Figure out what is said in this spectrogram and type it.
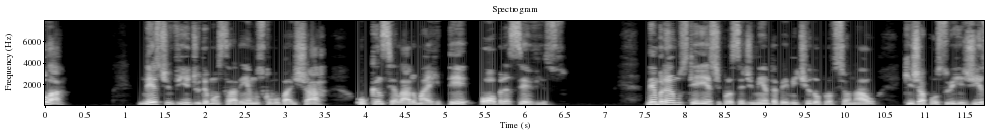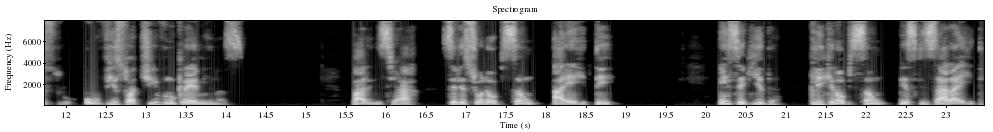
Olá! Neste vídeo demonstraremos como baixar ou cancelar uma RT obra-serviço. Lembramos que este procedimento é permitido ao profissional que já possui registro ou visto ativo no CREA Minas. Para iniciar, selecione a opção ART. Em seguida, clique na opção Pesquisar ART.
